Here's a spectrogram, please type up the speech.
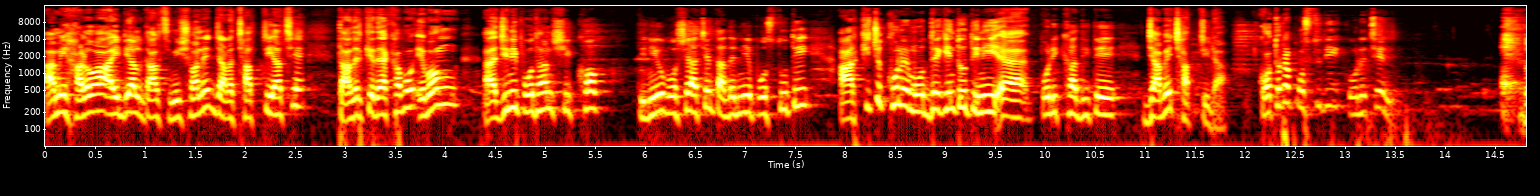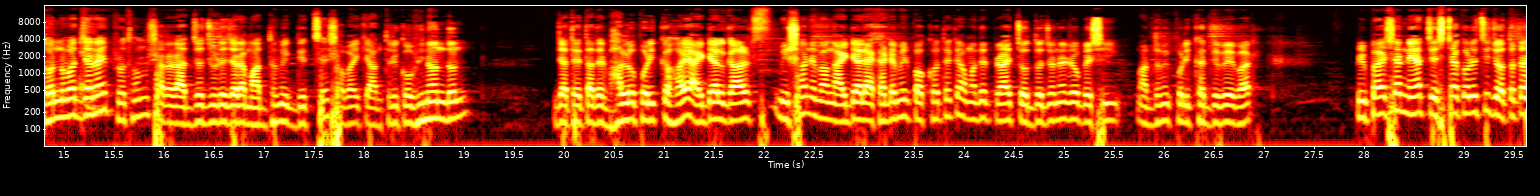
আমি হাড়োয়া আইডিয়াল গার্লস মিশনের যারা ছাত্রী আছে তাদেরকে দেখাবো এবং যিনি প্রধান শিক্ষক, তিনিও বসে আছেন, তাদের নিয়ে প্রস্তুতি। আর কিছুক্ষণের মধ্যে কিন্তু তিনি পরীক্ষা দিতে যাবে ছাত্রীরা। কতটা প্রস্তুতি করেছেন? ধন্যবাদ জানাই। প্রথম সারা রাজ্য জুড়ে যারা মাধ্যমিক দিচ্ছে, সবাইকে আন্তরিক অভিনন্দন। যাতে তাদের ভালো পরীক্ষা হয়। আইডিয়াল গার্লস মিশন এবং আইডিয়াল একাডেমির পক্ষ থেকে আমাদের প্রায় চোদ্দ জনেরও বেশি মাধ্যমিক পরীক্ষা দেবে এবার। প্রিপারেশান নেওয়ার চেষ্টা করেছি, যতটা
